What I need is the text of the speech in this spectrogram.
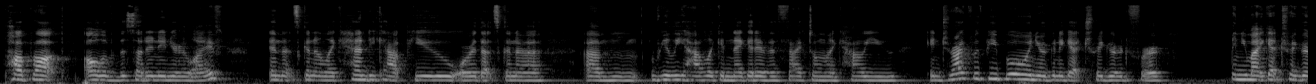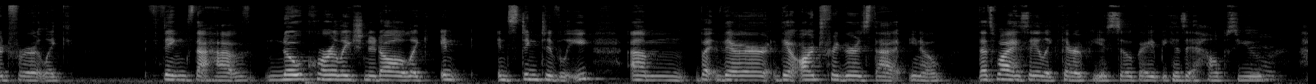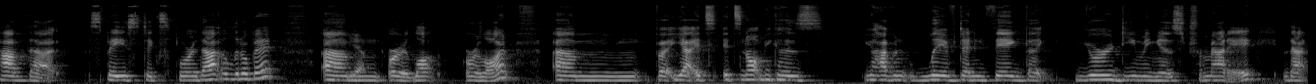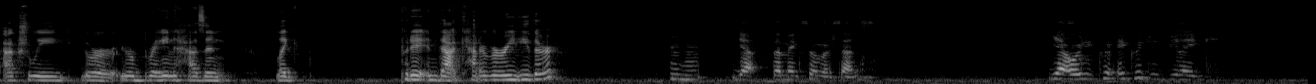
pop up all of the sudden in your life and that's gonna like handicap you or that's gonna um, really have like a negative effect on like how you interact with people and you're gonna get triggered for and you might get triggered for like things that have no correlation at all like in instinctively. Um, but there there are triggers that you know that's why i say like therapy is so great because it helps you have that space to explore that a little bit um, Yeah. or a lot or a lot um, but yeah it's it's not because you haven't lived anything that you're deeming as traumatic that actually your your brain hasn't like put it in that category either hmm Yeah, that makes so much sense. Yeah, or it could it could just be like,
